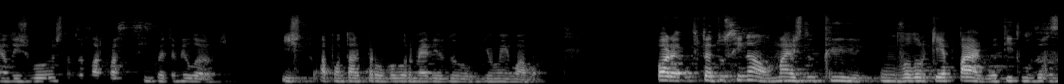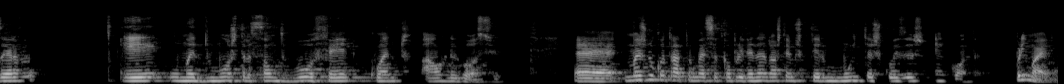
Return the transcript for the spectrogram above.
em Lisboa, estamos a falar quase de 50 mil euros. Isto a apontar para o valor médio do, de um imóvel. Ora, portanto, o sinal, mais do que um valor que é pago a título de reserva, é uma demonstração de boa fé quanto ao negócio. Uh, mas no contrato de promessa de compra e venda nós temos que ter muitas coisas em conta. Primeiro,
